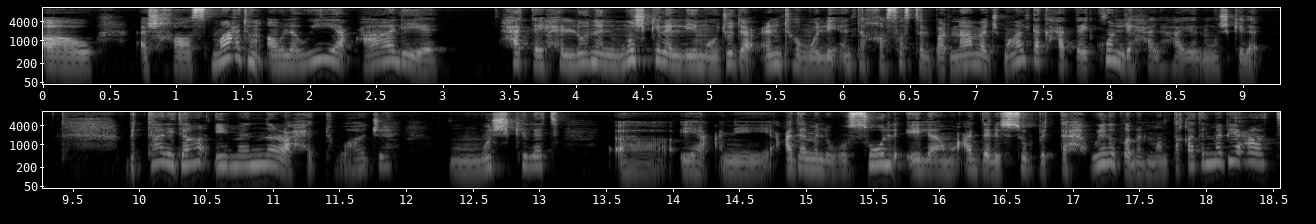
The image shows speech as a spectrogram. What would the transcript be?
أو أشخاص ما عندهم أولوية عالية حتى يحلون المشكلة اللي موجودة عندهم واللي أنت خصصت البرنامج مالتك حتى يكون لحل هاي المشكلة. بالتالي دائما راح تواجه مشكلة آه، يعني عدم الوصول إلى معدل السوق بالتحويل ضمن منطقة المبيعات.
